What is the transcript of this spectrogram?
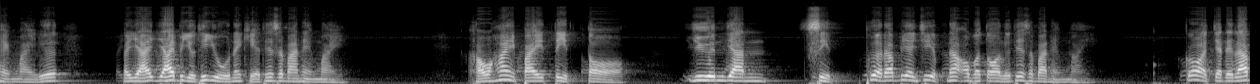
แห่งใหม่หรือ ไปย้ายย้ายไปอยู่ที่อยู่ในเขตเทศบาลแห่งใหม่ เขาให้ไปติดต่อ ยืนยันสิทธิ์ เพื่อรับเบี้ยงชีพณอบตหรือเทศบาลแห่งใหม่ ก็จะได้รับ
